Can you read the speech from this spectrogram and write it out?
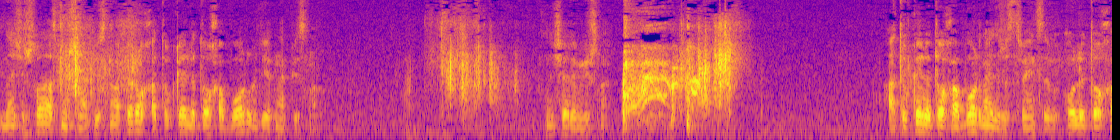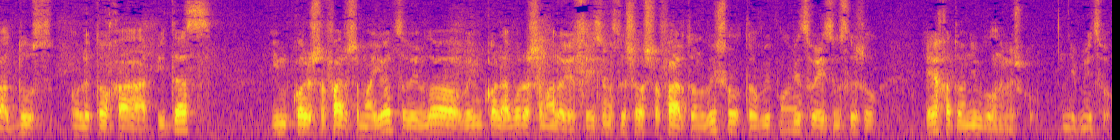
Значит, что у нас Миша написано? Во-первых, Атукели тохабор. Где это написано? В начале Мишна. Атукели тохабор. На этой же странице. Оли тоха дус. Оли тоха питас. Им коль шафар шамается, вы им коль абора шамалоется. Если он слышал шафар, то он вышел, то выполнил митцву. Если он слышал эхо, то он не выполнил мешку, не в митцву.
